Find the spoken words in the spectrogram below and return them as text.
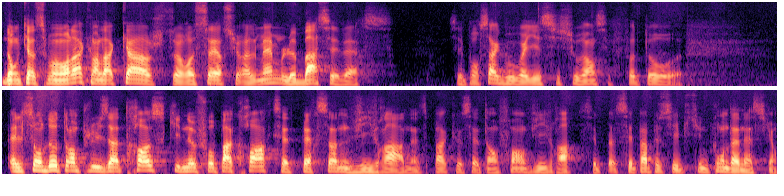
Donc à ce moment-là, quand la cage se resserre sur elle-même, le bas s'éverse. C'est pour ça que vous voyez si souvent ces photos. Euh, elles sont d'autant plus atroces qu'il ne faut pas croire que cette personne vivra, n'est-ce pas, que cet enfant vivra. Ce n'est pas possible, c'est une condamnation.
